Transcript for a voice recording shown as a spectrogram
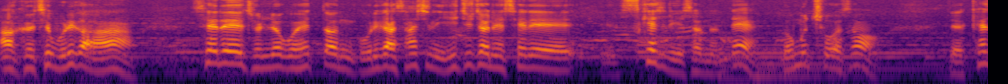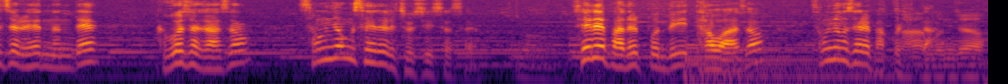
아, 그 지금 우리가 세례 주려고 했던 우리가 사실은 2주 전에 세례 스케줄이 있었는데 너무 추워서 이제 cancel을 했는데 그곳에 가서 성령 세례를 줄 수 있었어요. 세례 받을 분들이 다 와서 성령 세례를 받고 싶다. 아, 먼저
